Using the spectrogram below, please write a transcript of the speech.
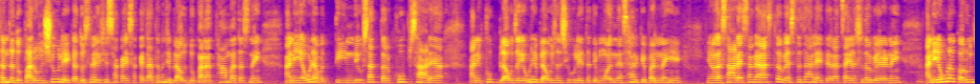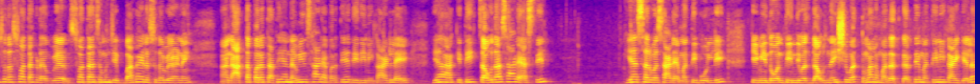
समजा दुपारून शिवले का दुसऱ्या दिवशी सकाळी सकाळी जातं म्हणजे ब्लाऊज दुकानात थांबतच नाही. आणि एवढ्या तीन दिवसात तर खूप साड्या आणि खूप ब्लाऊज एवढे ब्लाऊज शिवले तर ते मोजण्यासारखे पण नाही आहे बघा साड्या सगळ्या असतं व्यस्त झाल्या ते रचायला सुद्धा वेळ नाही. आणि एवढं करून सुद्धा स्वतःकडे वेळ स्वतःचं म्हणजे बघायला सुद्धा वेळ नाही. आणि आता परत आता ह्या नवीन साड्या परत ह्या दिदीने काढल्या आहे ह्या किती चौदा साड्या असतील. ह्या सर्व साड्या मग ती बोलली की मी दोन तीन दिवस ब्लाऊज नाही शिवत तुम्हाला मदत करते. मग तिने काय केलं?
